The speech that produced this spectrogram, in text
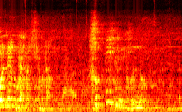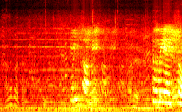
অন্যের মুখে হাসি ফোটাও। সত্যিই তুমি ধন্য। ভালো কথা তুমি এসো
